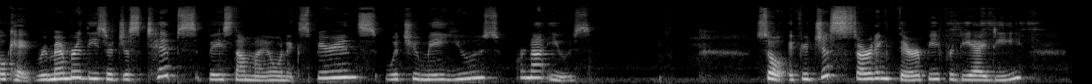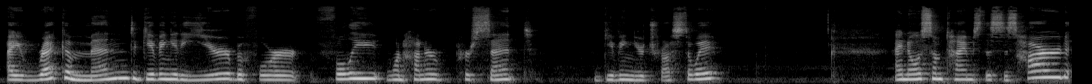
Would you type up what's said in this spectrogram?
Okay, remember these are just tips based on my own experience, which you may use or not use. So if you're just starting therapy for DID, I recommend giving it a year before fully 100% giving your trust away. I know sometimes this is hard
